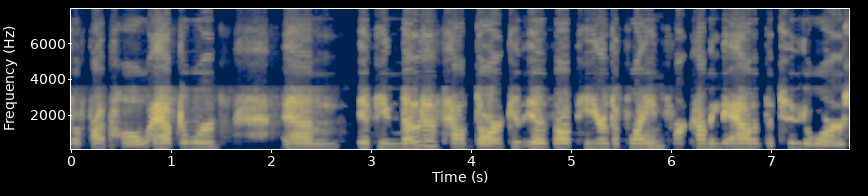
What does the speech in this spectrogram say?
the front hall afterwards. And if you notice how dark it is up here, the flames were coming out of the two doors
